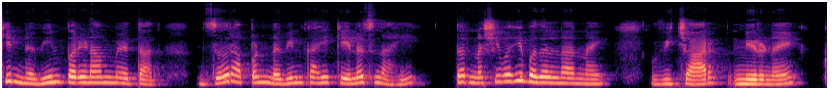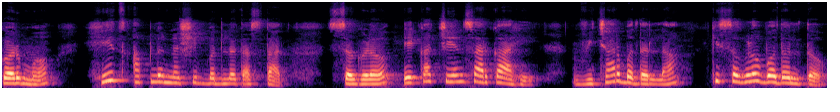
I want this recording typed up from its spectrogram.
की नवीन परिणाम मिळतात. जर आपण नवीन काही केलंच नाही तर नशीबही बदलणार नाही. विचार निर्णय कर्म हेच आपलं नशीब बदलत असतात. सगळं एका चेनसारखं आहे. विचार बदलला की सगळं बदलतं.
